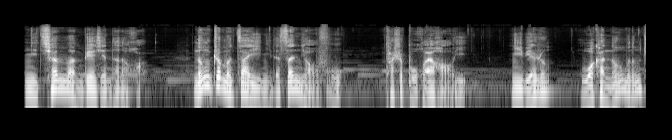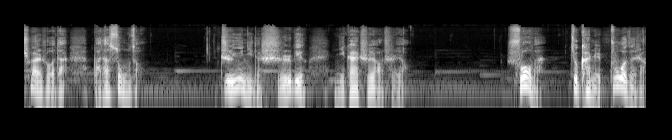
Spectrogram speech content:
你千万别信他的话，能这么在意你的三角符，他是不怀好意。你别扔，我看能不能劝说他把他送走。至于你的实病，你该吃药吃药。”说完，就看这桌子上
